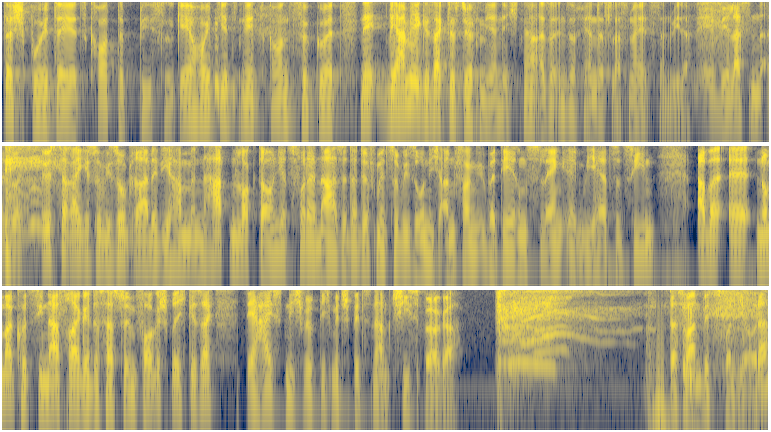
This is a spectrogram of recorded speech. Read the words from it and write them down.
da spult er jetzt gerade ein bisschen, gell, heute jetzt nicht ganz so gut. Ne, wir haben ja gesagt, das dürfen wir ja nicht, ne, also insofern, das lassen wir jetzt dann wieder. Wir lassen, also Österreich ist sowieso gerade, die haben einen harten Lockdown jetzt vor der Nase, da dürfen wir jetzt sowieso nicht anfangen, über deren Slang irgendwie herzuziehen. Aber äh, nochmal kurz die Nachfrage, das hast du im Vorgespräch gesagt, der heißt nicht wirklich mit Spitznamen Cheeseburger. Das war ein Witz von dir, oder?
